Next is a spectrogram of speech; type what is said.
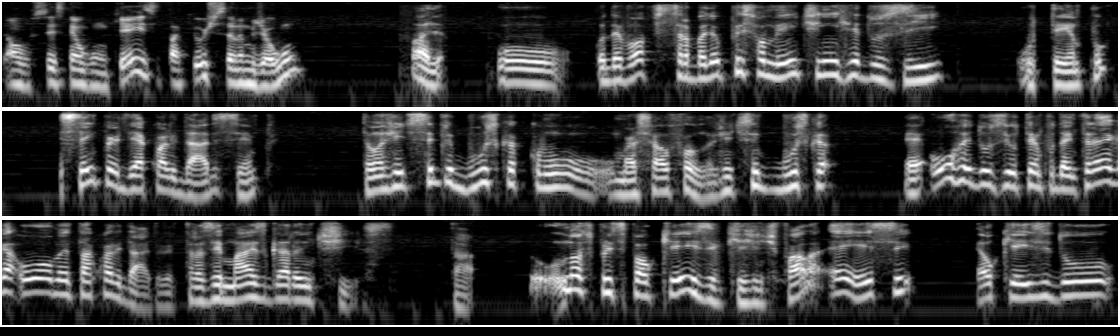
Vocês têm algum case? Tá aqui hoje, você lembra de algum? Olha, o, o DevOps trabalhou principalmente em reduzir o tempo, sem perder a qualidade sempre. Então a gente sempre busca, como o Marcelo falou, a gente sempre busca é, ou reduzir o tempo da entrega ou aumentar a qualidade, né? trazer mais garantias. Tá? O nosso principal case que a gente fala é esse, é o case do,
